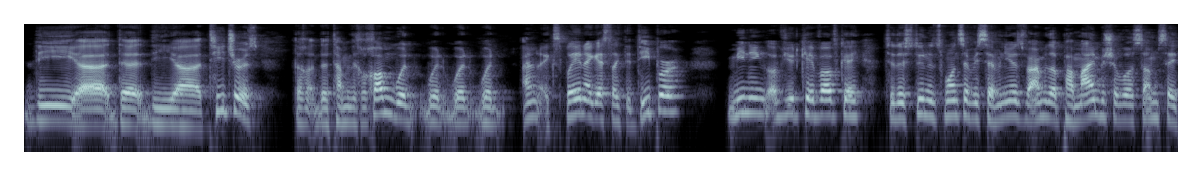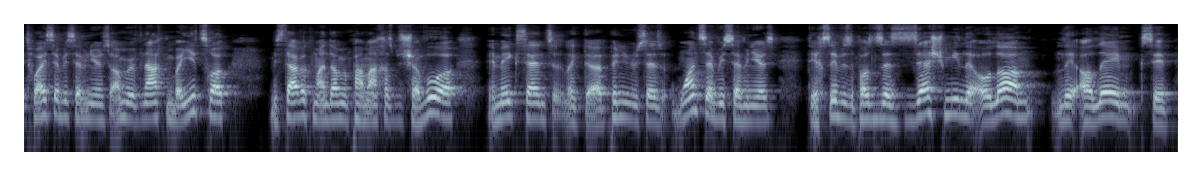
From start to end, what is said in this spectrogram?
The uh, the the uh, teachers the the Talmid Chacham would would would would I don't know, explain I guess like the deeper meaning of Yud Ke Vav to their students once every seven years. Some say twice every seven years. Amr of Nachman by Yitzchak. It makes sense, like the opinion who says once every seven years. The Chsiv is the pasuk says zeshmi leolam lealem ksiv.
